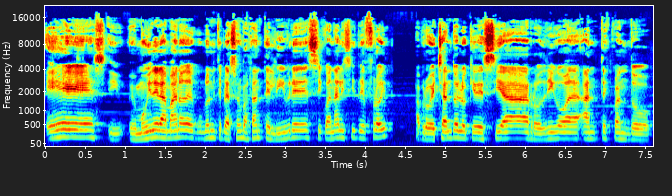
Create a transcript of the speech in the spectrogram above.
es muy de la mano de una interpretación bastante libre del psicoanálisis de Freud, aprovechando lo que decía Rodrigo antes cuando,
